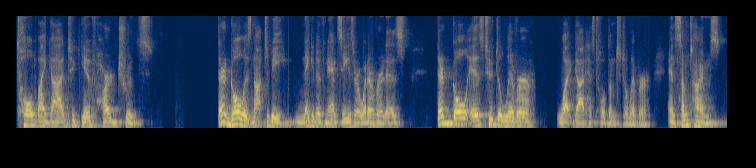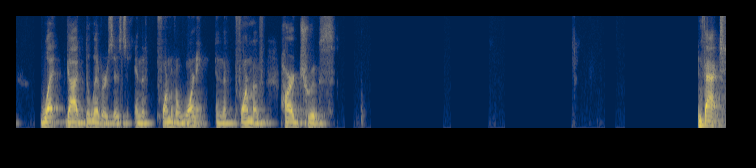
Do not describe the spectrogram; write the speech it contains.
told by God to give hard truths. Their goal is not to be negative Nancy's or whatever it is. Their goal is to deliver what God has told them to deliver. And sometimes what God delivers is in the form of a warning, in the form of hard truth. In fact,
